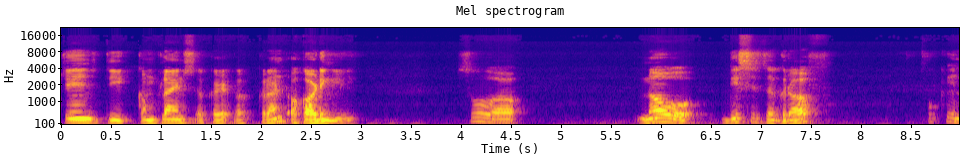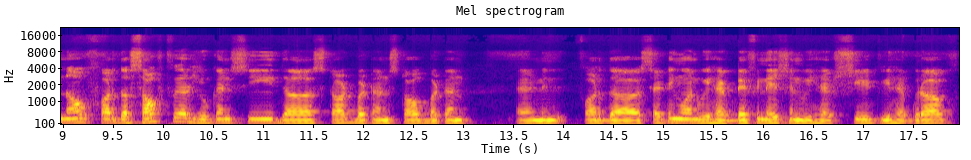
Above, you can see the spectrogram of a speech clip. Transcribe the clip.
change the compliance current accordingly. So uh, now this is the graph. Okay, now for the software you can see the start button, stop button, and in, for the setting one we have definition, we have sheet, we have graph.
